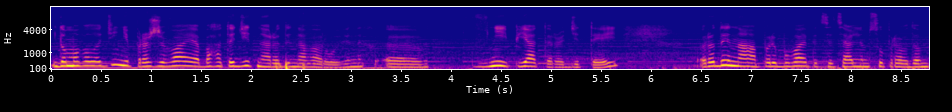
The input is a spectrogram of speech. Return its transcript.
домоволодінні проживає багатодітна родина Воровіних. Е, В ній п'ятеро дітей. Родина перебуває під соціальним супроводом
